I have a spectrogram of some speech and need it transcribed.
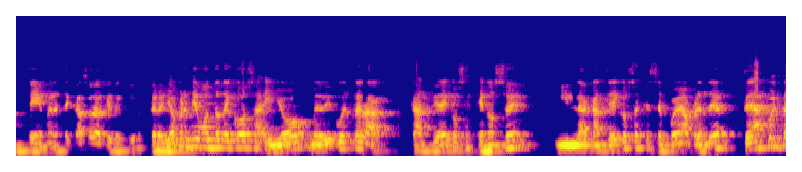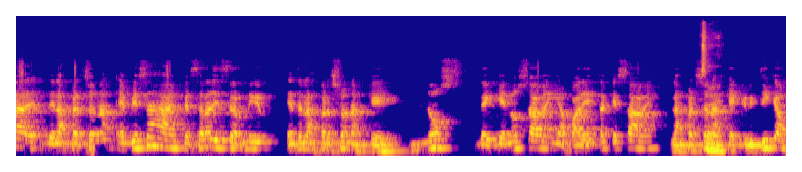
un tema, en este caso la arquitectura. Pero yo aprendí un montón de cosas y yo me di cuenta de la cantidad de cosas que no sé y la cantidad de cosas que se pueden aprender, te das cuenta de, las personas, empiezas a empezar a discernir entre las personas que no, de que no saben y aparenta que saben, las personas que critican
